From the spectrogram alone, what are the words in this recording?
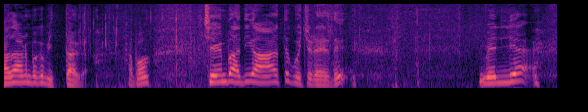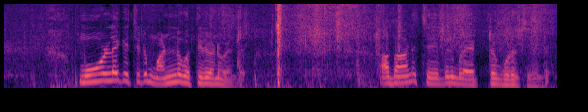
അതാണ് നമുക്ക് വിത്താകുക അപ്പോൾ ചേമ്പ് അധികം ആഴത്ത് കുച്ചിടരുത് വലിയ മുകളിലേക്ക് വെച്ചിട്ട് മണ്ണ് കൊത്തിയിടുകയാണ് വേണ്ടത്. അതാണ് ചേമ്പിന് ഇവിടെ ഏറ്റവും കൂടുതൽ ചെയ്യേണ്ടത്.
